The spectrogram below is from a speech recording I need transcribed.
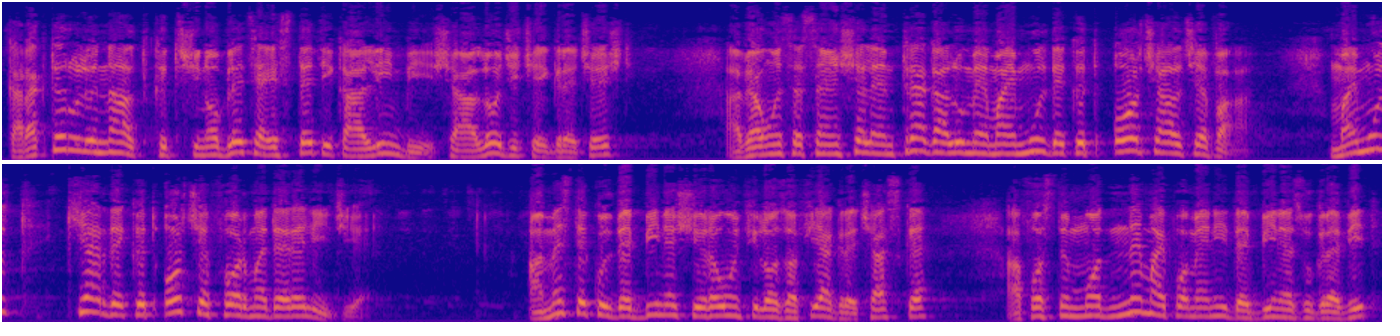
Caracterul înalt, cât și noblețea estetică a limbii și a logicei grecești, aveau însă să înșele întreaga lume mai mult decât orice altceva, mai mult chiar decât orice formă de religie. Amestecul de bine și rău în filozofia grecească a fost în mod nemaipomenit de bine zugrăvit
